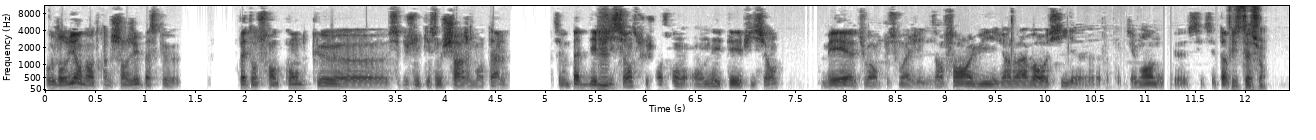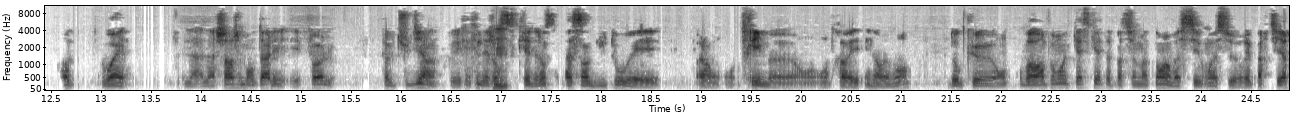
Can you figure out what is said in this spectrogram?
Aujourd'hui, on est en train de changer parce que en fait, on se rend compte que euh, c'est plus une question de charge mentale. C'est même pas de mmh. déficience, parce que je pense qu'on était efficient. Mais euh, tu vois, en plus, moi, j'ai des enfants, lui, il vient d'en avoir aussi, euh, effectivement, donc euh, c'est top. Félicitations. Ouais, la, la charge mentale est, est, folle. Comme tu le dis, hein, mmh. des gens, c'est pas simple du tout et voilà, on, on trime, on, on, travaille énormément. Donc, on, on, va avoir un peu moins de casquettes à partir de maintenant, on va, on va se répartir.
